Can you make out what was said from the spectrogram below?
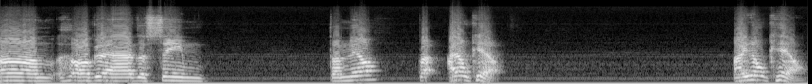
um are gonna have the same thumbnail, but I don't care. I don't care.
